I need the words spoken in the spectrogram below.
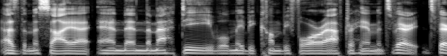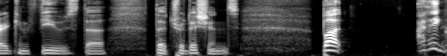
as the Messiah, and then the Mahdi will maybe come before or after him. It's very it's very confused the the traditions, but I think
